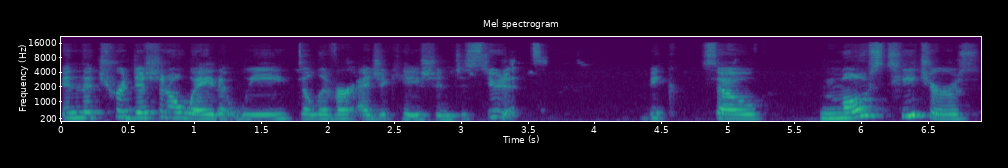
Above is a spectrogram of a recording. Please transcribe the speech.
in the traditional way that we deliver education to students. Be- so most teachers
